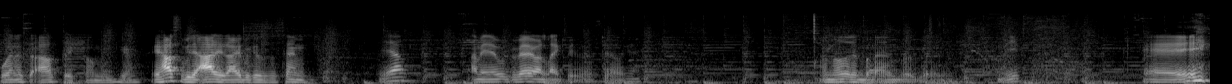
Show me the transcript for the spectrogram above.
When is the outbreak coming here? It has to be the Ahri, right? Because it's the same. Yeah. I mean, it would be very unlikely, but still, yeah. Another bad. Neat. Okay.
